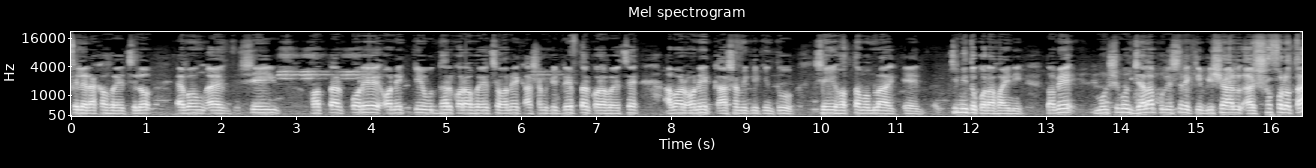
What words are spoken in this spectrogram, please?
ফেলে রাখা হয়েছিল এবং সেই হত্যার পরে অনেককে উদ্ধার করা হয়েছে অনেক আসামিকে গ্রেফতার করা হয়েছে আবার অনেক আসামিকে কিন্তু সেই হত্যা মামলায় এ, চিহ্নিত করা হয়নি। তবে মুন্সিগঞ্জ জেলা পুলিশের একটি বিশাল সফলতা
